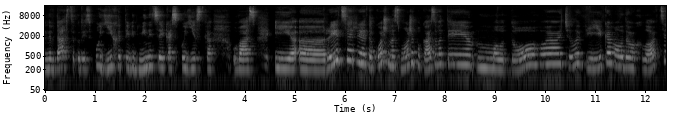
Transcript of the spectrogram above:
не вдасться кудись поїхати, відміниться якась поїздка у вас. І е, рицар також у нас може показувати молодого чоловіка, молодого хлопця.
